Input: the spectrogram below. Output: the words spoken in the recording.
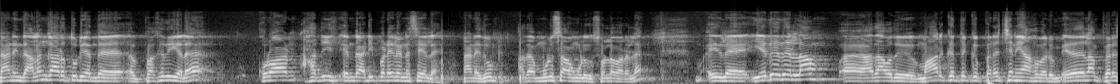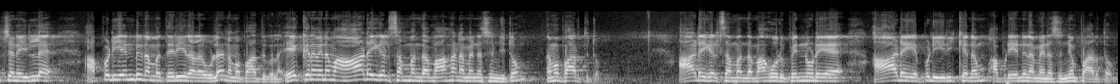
நான் இந்த அலங்காரத்துடைய அந்த பகுதிகளை குரான் ஹதீஸ் என்ற அடிப்படையில் என்ன செய்யலை? நான் எதுவும் அதை முழுசாக உங்களுக்கு சொல்ல வரல. இதில் எதெல்லாம் அதாவது மார்க்கத்துக்கு பிரச்சனையாக வரும் எதெல்லாம் பிரச்சனை இல்லை அப்படி என்று நம்ம தெரிகிற அளவில் நம்ம பார்த்துக்கலாம். ஏற்கனவே நம்ம ஆடைகள் சம்பந்தமாக நம்ம என்ன செஞ்சிட்டோம்? நம்ம பார்த்துட்டோம். ஆடைகள் சம்பந்தமாக ஒரு பெண்ணுடைய ஆடை எப்படி இருக்கணும் அப்படின்னு நம்ம என்ன செஞ்சோம் பார்த்தோம்.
